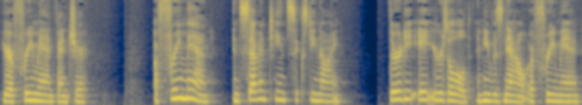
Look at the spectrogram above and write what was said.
You're a free man, Venture. A free man in 1769. 38 years old, and he was now a free man.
